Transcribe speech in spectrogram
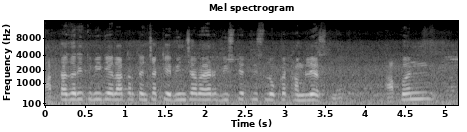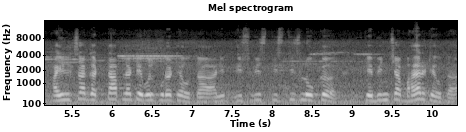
आत्ता जरी तुम्ही गेला तर त्यांच्या केबिनच्या बाहेर वीस ते तीस लोक थांबले असतील. आपण फाईलचा गट्टा आपल्या टेबल पुढं ठेवता आणि वीस वीस तीस तीस लोक केबिनच्या बाहेर ठेवता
